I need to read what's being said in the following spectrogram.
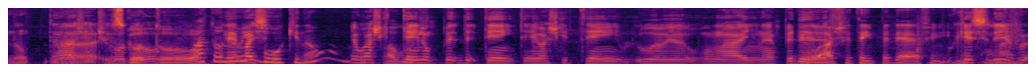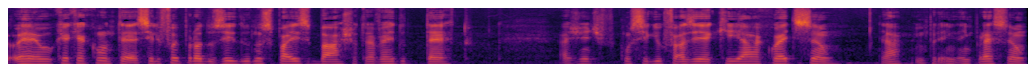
Não, tá, a gente esgotou. Mas tô no é, e-book, não? Eu acho que tem, no, tem, tem, eu acho que tem o, o online, né? PDF. Eu acho que tem PDF. Em, Porque esse online. livro, é, o que, é que acontece? Ele foi produzido nos Países Baixos através do teto. A gente conseguiu fazer aqui a coedição, tá? A impressão.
